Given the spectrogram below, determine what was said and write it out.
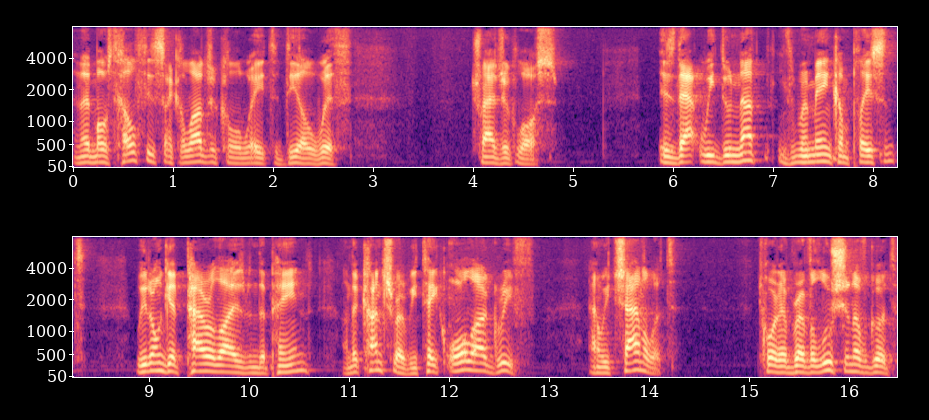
and the most healthy psychological way to deal with tragic loss. Is that we do not remain complacent, we don't get paralyzed in the pain. On the contrary, we take all our grief and we channel it toward a revolution of good.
